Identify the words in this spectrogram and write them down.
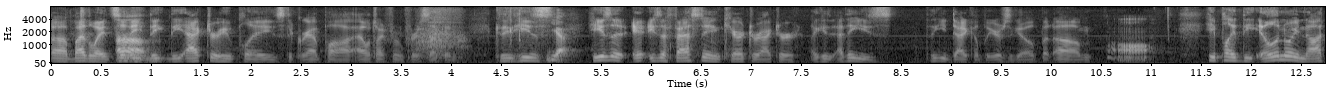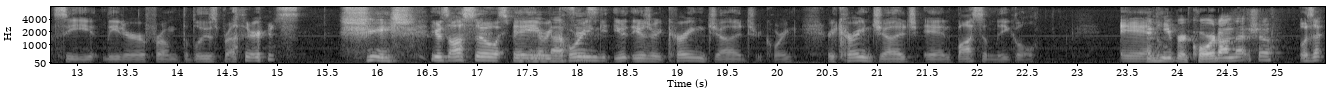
Uh, by the way, so Um, the, the the actor who plays the grandpa, I will talk for him for a second because he's Yeah. he's a he's a fascinating character actor. Like I think he's I think he died a couple years ago, but um aw. he played the Illinois Nazi leader from the Blues Brothers. sheesh He was also Speaking a of recording. Nazis. He he was a recurring judge, recording, recurring judge in Boston Legal, and, and he record on that show. was that.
